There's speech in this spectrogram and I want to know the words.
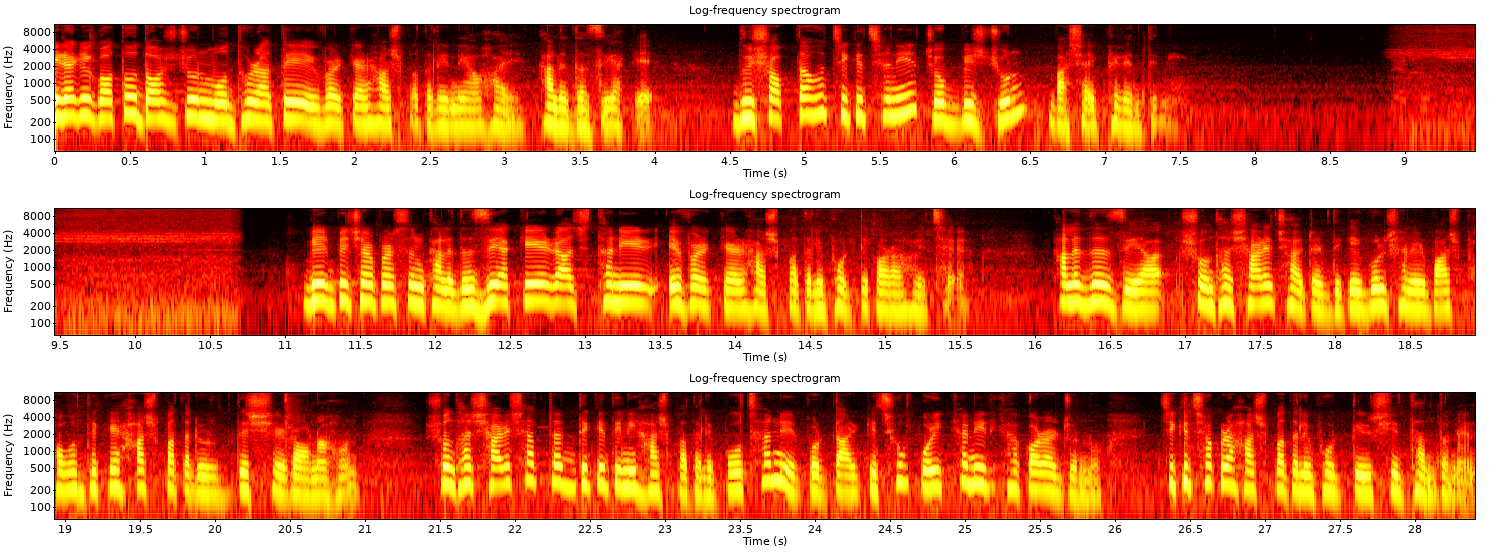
এর আগে গত দশ জুন মধ্যরাতে এভারকেয়ার হাসপাতালে নেওয়া হয় খালেদা জিয়াকে। দুই সপ্তাহ চিকিৎসা নিয়ে চব্বিশ জুন বাসায় ফেরেন তিনি। বিএনপি চেয়ারপারসন খালেদা জিয়াকে রাজধানীর এভারকেয়ার হাসপাতালে ভর্তি করা হয়েছে। খালেদা জিয়া সন্ধ্যা সাড়ে ছয়টার দিকে গুলশানের বাসভবন থেকে হাসপাতালের উদ্দেশ্যে রওনা হন। সন্ধ্যা সাড়ে সাতটার দিকে তিনি হাসপাতালে পৌঁছান, এরপর তার কিছু পরীক্ষা নিরীক্ষা করার জন্য চিকিৎসকরা হাসপাতালে ভর্তির সিদ্ধান্ত নেন।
